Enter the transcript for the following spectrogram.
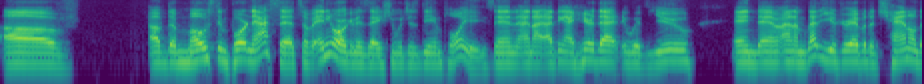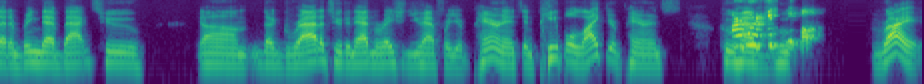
of of the most important assets of any organization, which is the employees. And and I, I think I hear that with you, and and I'm glad that you're able to channel that and bring that back to um, the gratitude and admiration you have for your parents and people like your parents who have who, people. right.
